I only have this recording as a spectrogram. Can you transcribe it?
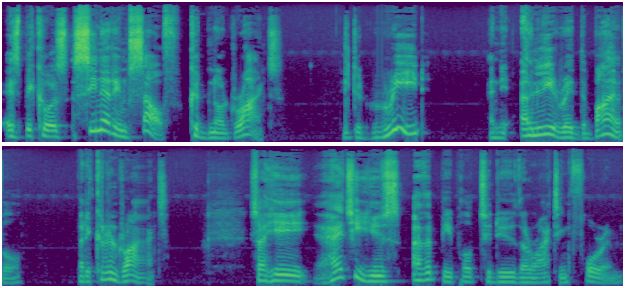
is because Siener himself could not write. He could read, and he only read the Bible, but he couldn't write. So he had to use other people to do the writing for him.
